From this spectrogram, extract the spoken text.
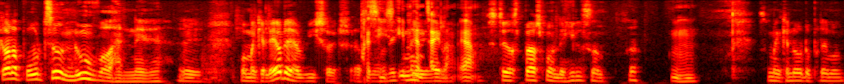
godt at bruge tiden nu, hvor, han, øh, øh, hvor man kan lave det her research. Altså, Præcis, ikke, inden han taler. Ja. Stiller spørgsmål hele tiden. Så. Mm-hmm. så man kan nå det på den måde.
